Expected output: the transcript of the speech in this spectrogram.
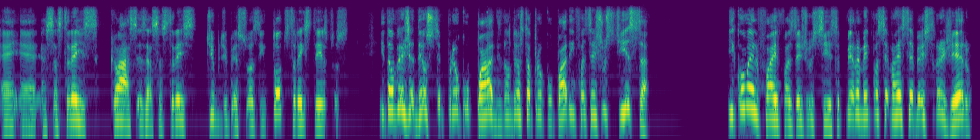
é, é, essas três classes, essas três tipos de pessoas em todos os três textos. Então veja, Deus está preocupado. Então Deus está preocupado em fazer justiça. E como ele vai fazer justiça? Primeiramente, você vai receber o estrangeiro.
